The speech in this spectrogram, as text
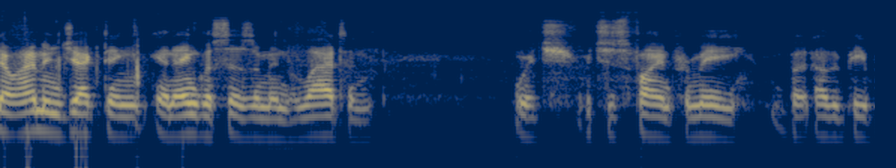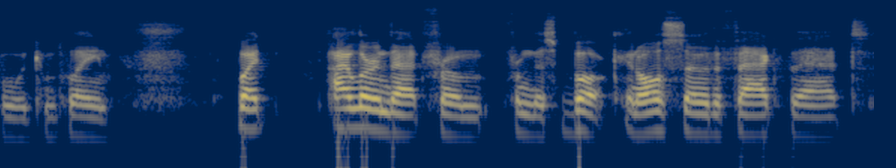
Now, I'm injecting an anglicism into Latin, which, which is fine for me, but other people would complain. But I learned that from, from this book, and also the fact that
